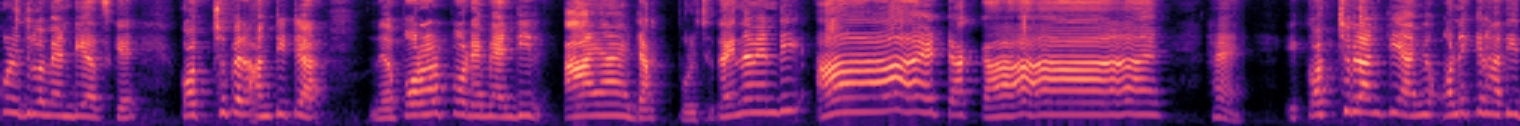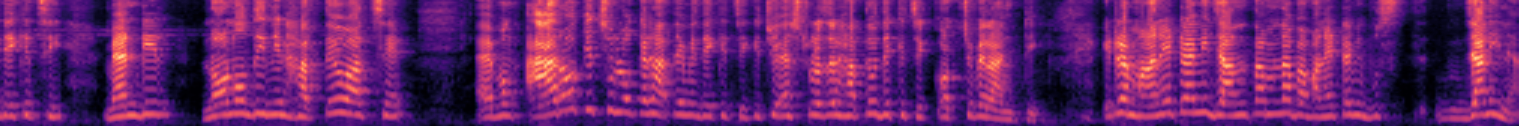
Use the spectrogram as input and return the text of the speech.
করে দিল ম্যান্ডি আজকে। কচ্ছপের আংটিটা পরার পরে ম্যান্ডির আয় আয় ডাক পড়েছে, তাই না ম্যান্ডি? আয় টাকায়। হ্যাঁ এই কচ্ছপের আংটি আমি অনেকের হাতেই দেখেছি। ম্যান্ডির ননদিনীর হাতেও আছে। এবং আরও কিছু লোকের হাতে আমি দেখেছি, কিছু অ্যাস্ট্রোলজার হাতেও দেখেছি, কচ্ছপের আংটি। এটার মানেটা আমি জানতাম না বা মানেটা আমি বুঝতে জানি না।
